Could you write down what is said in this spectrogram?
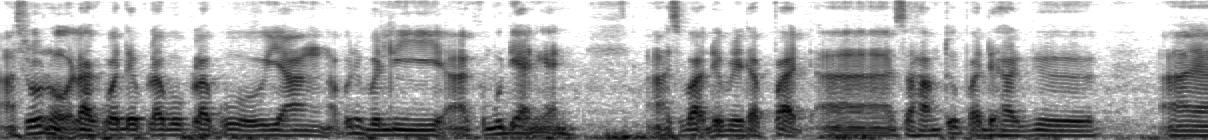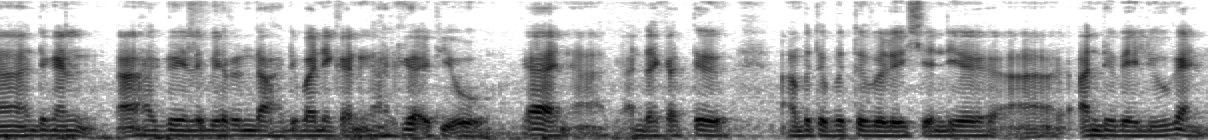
uh, seronoklah kepada pelabur-pelabur yang apa ni beli uh, kemudian kan. Uh, sebab dia boleh dapat uh, saham tu pada harga uh, dengan uh, harga yang lebih rendah dibandingkan dengan harga IPO kan? Uh, anda kata uh, betul-betul valuation dia uh, under value kan?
